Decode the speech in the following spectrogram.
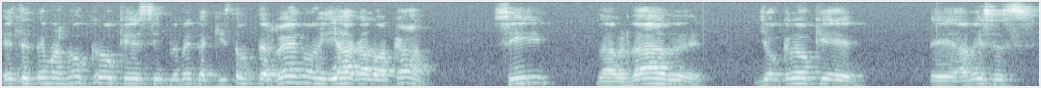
Este tema no creo que es simplemente aquí está un terreno y hágalo acá. Sí, la verdad, eh, yo creo que a veces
